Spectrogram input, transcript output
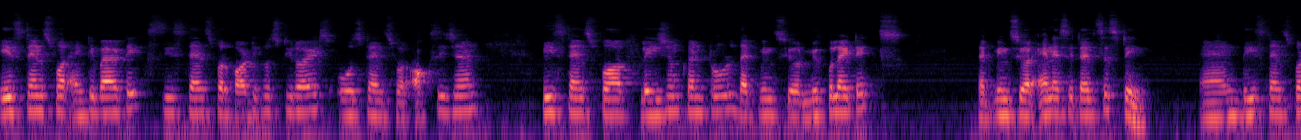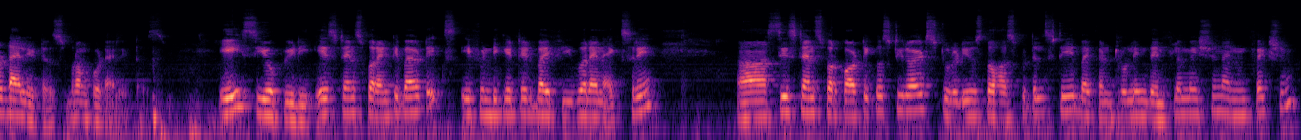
a stands for antibiotics, C stands for corticosteroids, O stands for oxygen, P stands for phlegm control, that means your mucolytics, that means your N-acetylcysteine, and D stands for dilators, bronchodilators. A COPD, A stands for antibiotics if indicated by fever and X-ray. Uh, C stands for corticosteroids to reduce the hospital stay by controlling the inflammation and infection.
